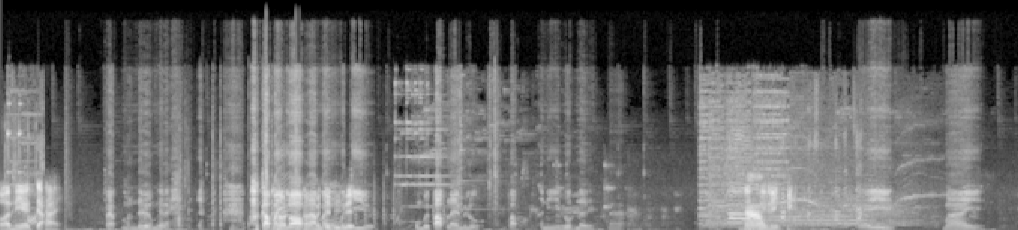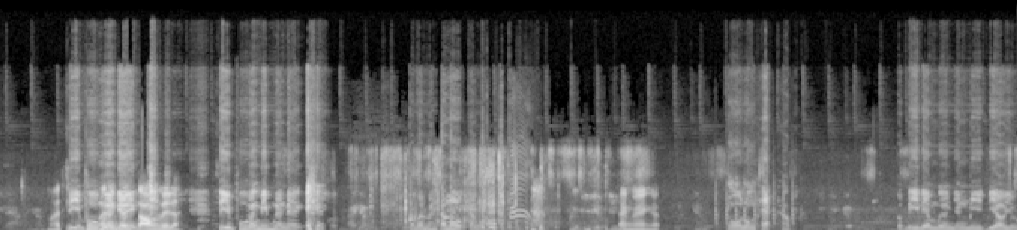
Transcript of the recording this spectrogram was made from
ออันนี้จะถ่ายแฟบเหมือนเดิมนี่แหละเอากลับมาอีกรอบนะมันแม่จะงดีเมื่เลยอกี้ผมไปปรับอะไรไม่รู้ปรับอันนี้รุดเลยนะฮะนั่นอ้าวคือเลยทางสองเข้านะจ๊ะเฮ้ยไม่มาถึงสีชมพูมาเมือถึงงเดียวมึเองงตองเลยเหรอสีชมพูแม่งมีเมืองเดียวเองทำไมแม่งกะโหลกจังวะตั้งแม่งอะโอ้ลงแท็กครับ โชคดีเนี่ยเมืองยังมีเดียวอยู่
